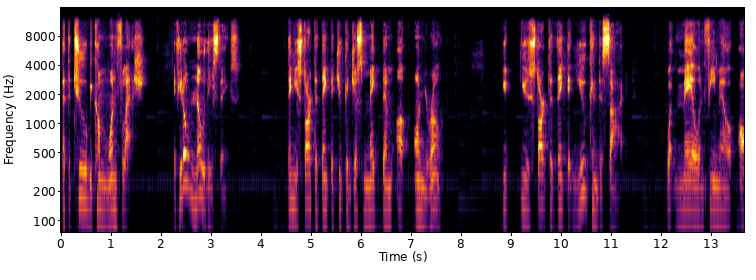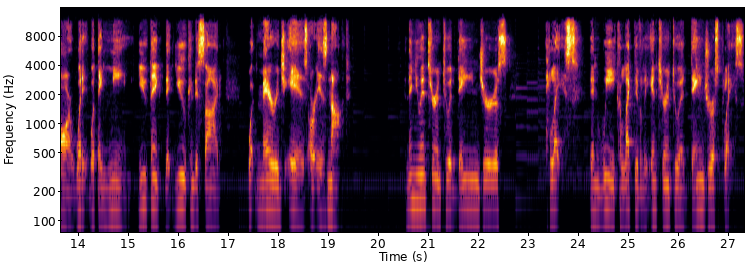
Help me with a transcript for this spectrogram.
that the two become one flesh. If you don't know these things, then you start to think that you can just make them up on your own. You, you start to think that you can decide what male and female are, what it, what they mean. You think that you can decide what marriage is or is not. And then you enter into a dangerous place. Then we collectively enter into a dangerous place.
